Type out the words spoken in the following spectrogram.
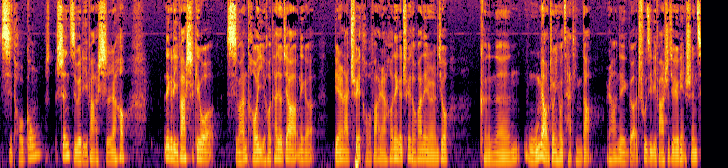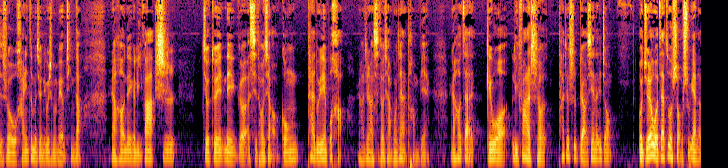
洗头工升级为理发师，然后那个理发师给我洗完头以后，他就叫那个别人来吹头发，然后那个吹头发那个人就可能五秒钟以后才听到，然后那个初级理发师就有点生气，说我喊你这么久，你为什么没有听到？然后那个理发师就对那个洗头小工态度有点不好，然后就让洗头小工站在旁边。然后在给我理发的时候，他就是表现的一种，我觉得我在做手术一样的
